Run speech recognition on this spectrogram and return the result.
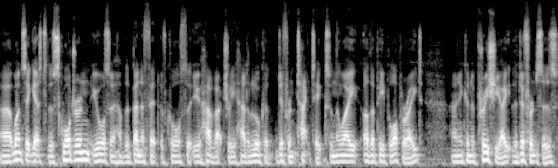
Uh, once it gets to the squadron, you also have the benefit, of course, that you have actually had a look at different tactics and the way other people operate, and you can appreciate the differences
